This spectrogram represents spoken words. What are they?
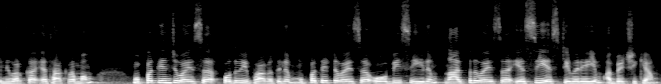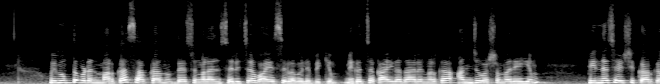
എന്നിവർക്ക് യഥാക്രമം മുപ്പത്തിയഞ്ച് വയസ്സ് പൊതുവിഭാഗത്തിലും മുപ്പത്തെട്ട് വയസ്സ് ഒ ബി സിയിലും നാൽപ്പത് വയസ്സ് എസ് സി എസ് ടി വരെയും അപേക്ഷിക്കാം. വിമുക്ത ഭടന്മാർക്ക് സർക്കാർ നിർദ്ദേശങ്ങൾ അനുസരിച്ച് വയസ്സിളവ് ലഭിക്കും. മികച്ച കായിക താരങ്ങൾക്ക് അഞ്ചു വർഷം വരെയും ഭിന്നശേഷിക്കാർക്ക്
